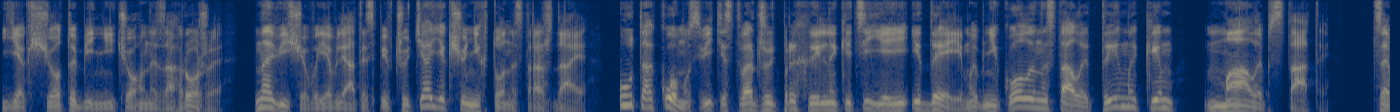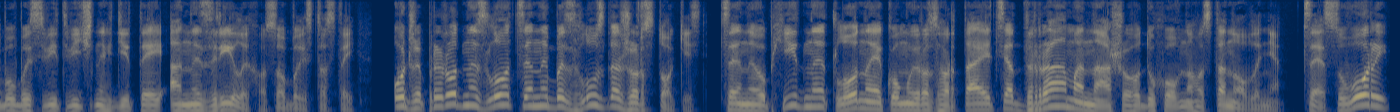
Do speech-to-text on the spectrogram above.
якщо тобі нічого не загрожує? Навіщо виявляти співчуття, якщо ніхто не страждає? У такому світі стверджують прихильники цієї ідеї, ми б ніколи не стали тими, ким мали б стати. Це був би світ вічних дітей, а не зрілих особистостей. Отже, природне зло це не безглузда жорстокість, це необхідне тло, на якому й розгортається драма нашого духовного становлення. Це суворий,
